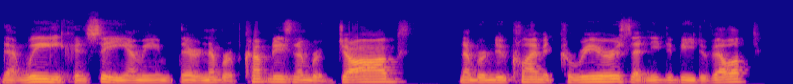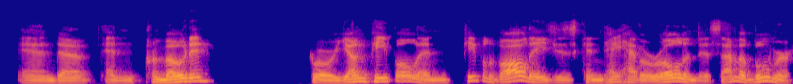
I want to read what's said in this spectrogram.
that we can see. I mean, there are a number of companies, number of jobs, number of new climate careers that need to be developed and uh, and promoted for young people and people of all ages can have a role in this. I'm a boomer,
